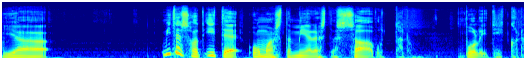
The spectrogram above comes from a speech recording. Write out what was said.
Ja mitä sä oot itse omasta mielestä saavuttanut poliitikkona?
